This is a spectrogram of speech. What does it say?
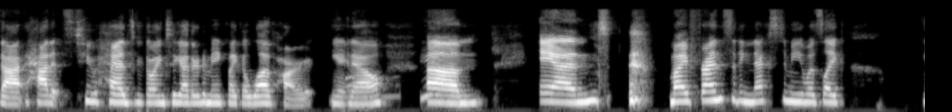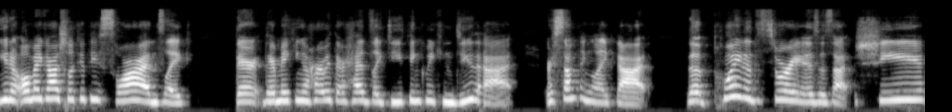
that had its two heads going together to make like a love heart, you know? Yeah. Um and my friend sitting next to me was like, you know, oh my gosh, look at these swans. Like they're they're making a heart with their heads. Like, do you think we can do that? Or something like that. The point of the story is is that she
